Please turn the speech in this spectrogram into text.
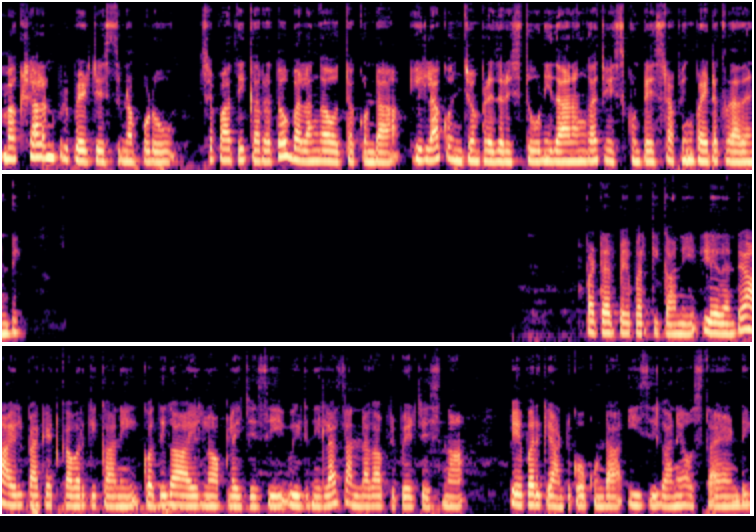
భక్ష్యాలను ప్రిపేర్ చేస్తున్నప్పుడు చపాతీ కర్రతో బలంగా ఒత్తకుండా ఇలా కొంచెం ప్రెజర్ ఇస్తూ నిదానంగా చేసుకుంటే స్టఫింగ్ బయటకు రాదండి. బటర్ పేపర్కి కానీ లేదంటే ఆయిల్ ప్యాకెట్ కవర్కి కానీ కొద్దిగా ఆయిల్ను అప్లై చేసి వీటిని ఇలా సన్నగా ప్రిపేర్ చేసిన పేపర్కి అంటుకోకుండా ఈజీగానే వస్తాయండి.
